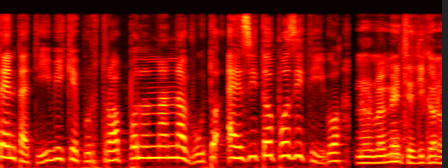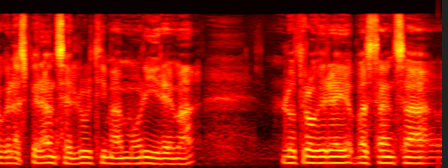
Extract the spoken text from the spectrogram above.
tentativi che purtroppo non hanno avuto esito positivo. Normalmente dicono che la speranza è l'ultima a morire, ma lo troverei abbastanza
